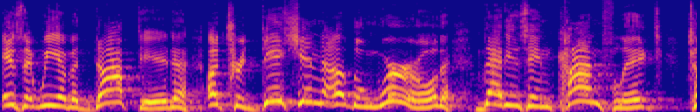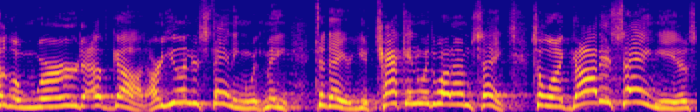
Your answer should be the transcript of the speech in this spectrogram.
is that we have adopted a tradition of the world that is in conflict to the Word of God. Are you understanding with me today? Are you checking with what I'm saying? So, what God is saying is,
